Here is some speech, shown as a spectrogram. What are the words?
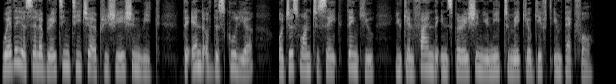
Whether you're celebrating Teacher Appreciation Week, the end of the school year, or just want to say thank you, you can find the inspiration you need to make your gift impactful.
